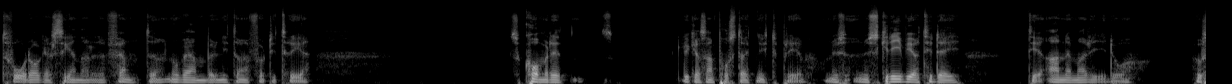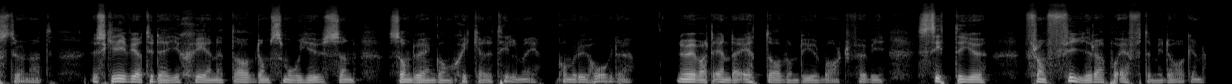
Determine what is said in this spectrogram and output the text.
två dagar senare, den 5 november 1943, så kommer det, lyckas han posta ett nytt brev. Nu, nu skriver jag till dig, till Anne-Marie då, hustrun, att nu skriver jag till dig i skenet av de små ljusen som du en gång skickade till mig. Kommer du ihåg det? Nu är vartenda ett av dem dyrbart, för vi sitter ju från fyra på eftermiddagen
